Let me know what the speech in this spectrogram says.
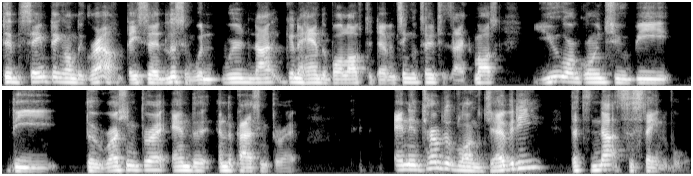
did the same thing on the ground. They said, listen, when we're not going to hand the ball off to Devin Singletary, to Zach Moss, you are going to be the the rushing threat and the and the passing threat. And in terms of longevity, that's not sustainable.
